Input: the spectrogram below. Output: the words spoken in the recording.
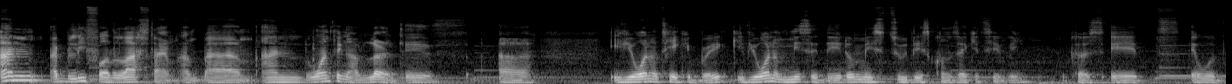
and I believe for the last time. Um, um, and one thing I've learned is uh, if you want to take a break, if you want to miss a day, don't miss two days consecutively because it it would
